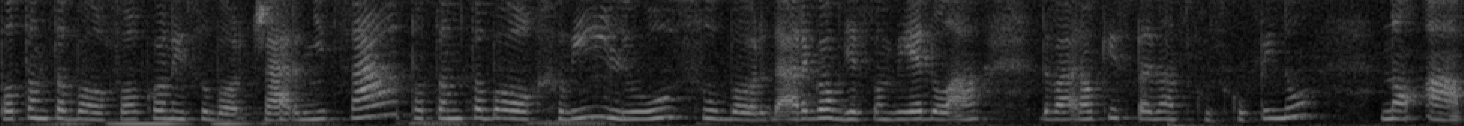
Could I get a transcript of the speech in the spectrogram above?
Potom to bol folklórny súbor Čarnica, potom to bol chvíľu súbor Dargo, kde som viedla dva roky speváckú skupinu. No a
